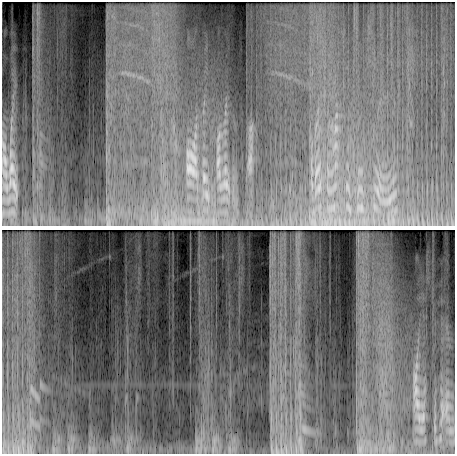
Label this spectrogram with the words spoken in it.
Oh wait. Oh, I bait. I rate them for that. Although it's massively smooth. Oh yes, you hit him.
